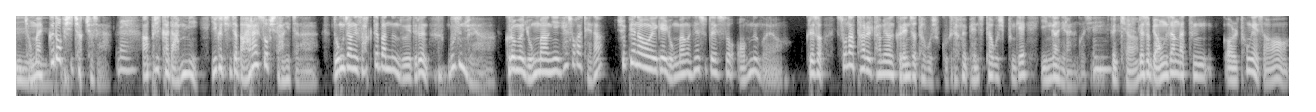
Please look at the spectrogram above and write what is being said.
음. 정말 끝없이 착취하잖아. 네. 아프리카 남미 이거 진짜 말할 수 없이 당했잖아. 농장에서 학대받는 노예들은 무슨 죄야. 그러면 욕망이 해소가 되나? 쇼펜하우어에게 욕망은 해소될 수 없는 거예요. 그래서 소나타를 타면 그랜저 타고 싶고 그다음에 벤츠 타고 싶은 게 인간이라는 거지. 음. 그렇죠. 그래서 명상 같은 걸 통해서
